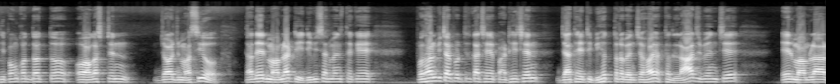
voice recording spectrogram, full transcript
দীপঙ্কর দত্ত ও অগাস্টিন জর্জ মাসিও তাদের মামলাটি ডিভিশন বেঞ্চ থেকে প্রধান বিচারপতির কাছে পাঠিয়েছেন যাতে এটি বৃহত্তর বেঞ্চে হয়। অর্থাৎ লার্জ বেঞ্চে এর মামলার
